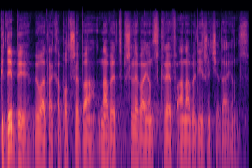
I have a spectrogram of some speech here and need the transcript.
gdyby była taka potrzeba, nawet przelewając krew, a nawet i życie dając.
